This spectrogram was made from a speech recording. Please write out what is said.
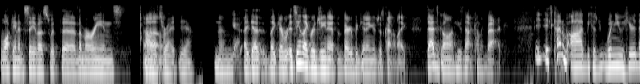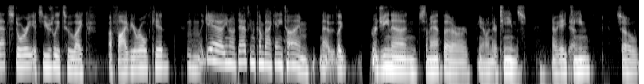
walk in and save us with the the Marines. Oh, that's Um, right. Yeah. And then Yeah. I get like it it seemed like Regina at the very beginning is just kind of like, Dad's gone, he's not coming back. It, it's kind of odd because when you hear that story, it's usually to like a five-year-old kid. Mhm. Like, yeah, you know, Dad's gonna come back anytime. Now, like Regina and Samantha are, you know, in their teens, They're like 18. So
